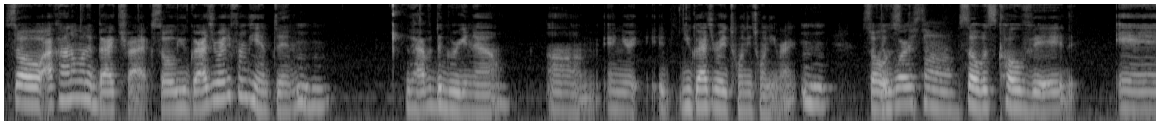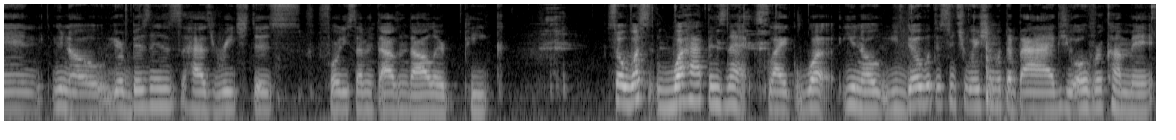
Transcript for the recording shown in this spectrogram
So I kind of want to backtrack. So you graduated from Hampton. Mm-hmm. You have a degree now. Um, and you're you graduated 2020, right? Mm-hmm. So the worst time. So it's COVID, and you know your business has reached this forty-seven thousand dollar peak so what's what happens next? Like what you know, you deal with the situation with the bags, you overcome it,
